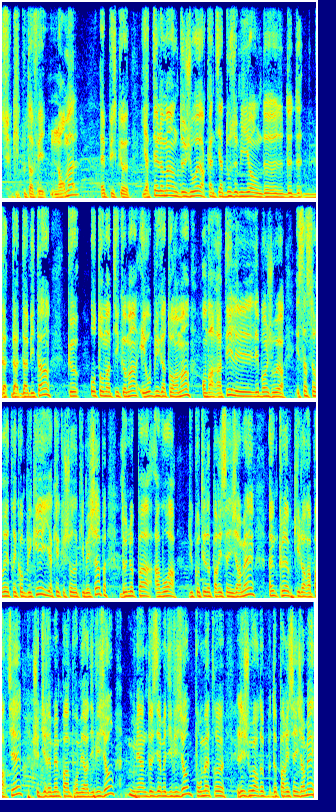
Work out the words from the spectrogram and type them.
ce qui est tout à fait normal, et puisqu'il y a tellement de joueurs quand il y a 12 millions d'habitants que automatiquement et obligatoirement, on va rater les, bons joueurs. Et ça serait très compliqué. Il y a quelque chose qui m'échappe de ne pas avoir du côté de Paris Saint-Germain un club qui leur appartient. Je dirais même pas en première division, mais en deuxième division pour mettre les joueurs de, Paris Saint-Germain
